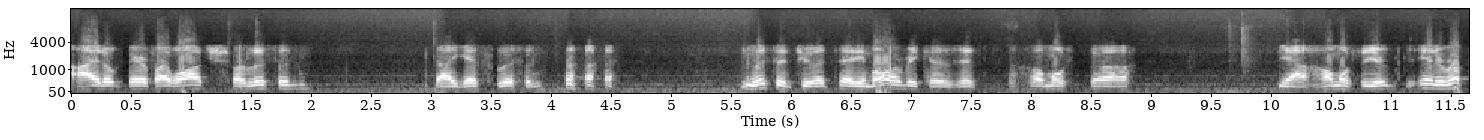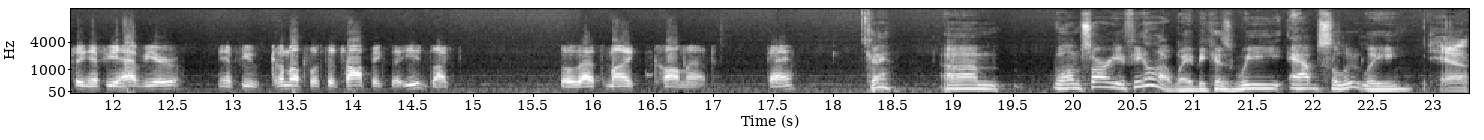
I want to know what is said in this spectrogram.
I don't care if I watch or listen. I guess listen, listen to it anymore because it's almost, uh, yeah, almost you're interrupting if you have your if you come up with a topic that you'd like. So that's my comment. Okay. Okay. Um, well, I'm sorry you feel that way because we absolutely yeah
